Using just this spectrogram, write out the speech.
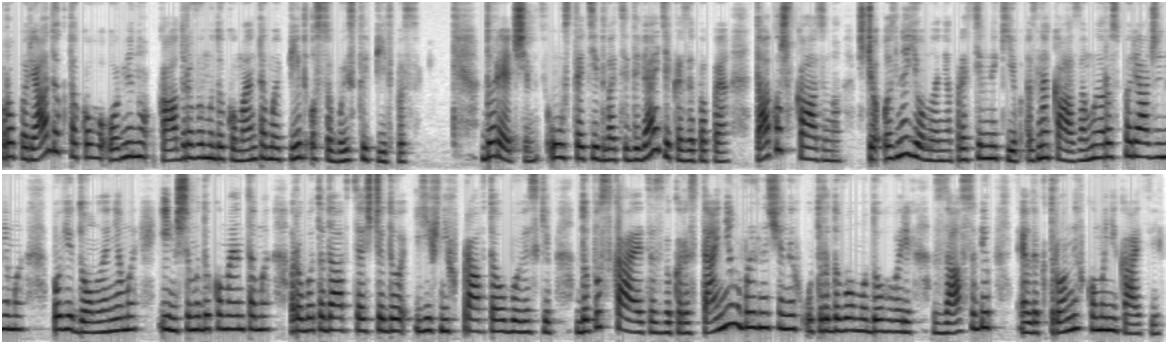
про порядок такого обміну кадровими документами під особистий підпис. До речі, у статті 29 КЗПП також вказано, що ознайомлення працівників з наказами, розпорядженнями, повідомленнями, іншими документами роботодавця щодо їхніх прав та обов'язків допускається з використанням визначених у трудовому договорі засобів електронних комунікацій,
